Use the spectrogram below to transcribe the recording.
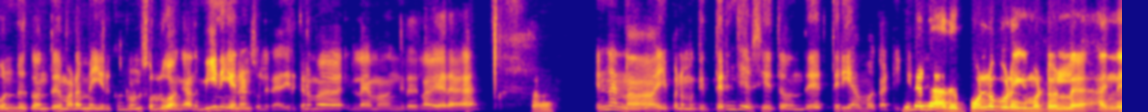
பொண்ணுக்கு வந்து மடமை இருக்கணும்னு சொல்லுவாங்க. அந்த மீனிங் என்னன்னு சொல்லுறேன். இருக்கணுமா இல்லாமங்கிறதுலாம் வேற. என்னன்னா இப்ப நமக்கு தெரிஞ்ச விஷயத்த வந்து தெரியாம இல்ல காட்டிக்கிறது இல்ல. அது பொண்ணு பூனைக்கு மட்டும் இல்ல. இந்த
